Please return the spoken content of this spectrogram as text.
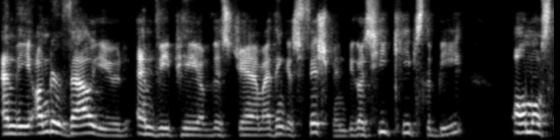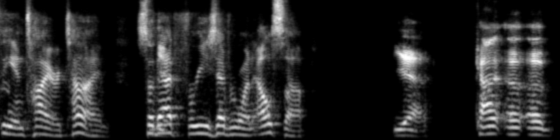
And the undervalued MVP of this jam, I think, is Fishman because he keeps the beat almost the entire time. So yeah. that frees everyone else up. Yeah, kind of a,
